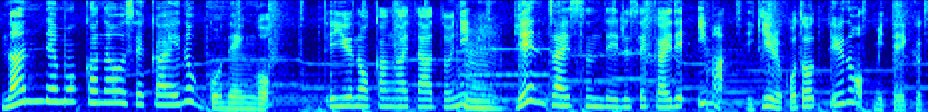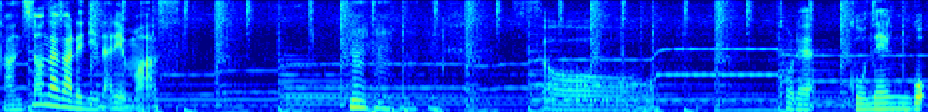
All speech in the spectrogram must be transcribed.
何でも叶う世界の5年後っていうのを考えた後に、うん。現在住んでいる世界で今できることっていうのを見ていく感じの流れになります。うんうんそう。これ5年後。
